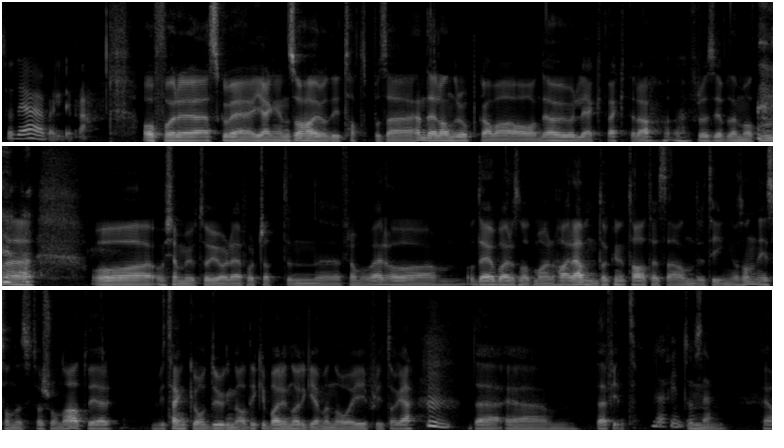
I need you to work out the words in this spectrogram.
Så det er veldig bra. Og for eh, SKV-gjengen så har jo de tatt på seg en del andre oppgaver, og de har jo lekt vektere, for å si det på den måten. Eh, og, og, kommer jo til å gjøre det fortsatt uh, framover. Og, og, det er jo bare sånn at man har evnen til å kunne ta til seg andre ting og sånn i sånne situasjoner. At vi, er, vi tenker også dugnad, ikke bare i Norge, men også i Flytoget. Mm. Det, er, det, er, fint. Det er fint å se. Mm, ja.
